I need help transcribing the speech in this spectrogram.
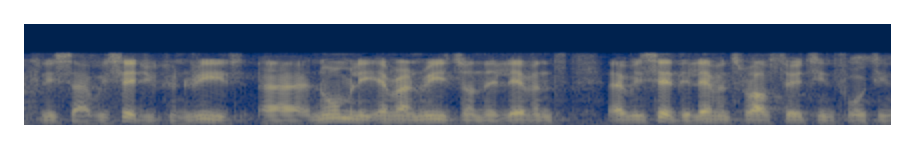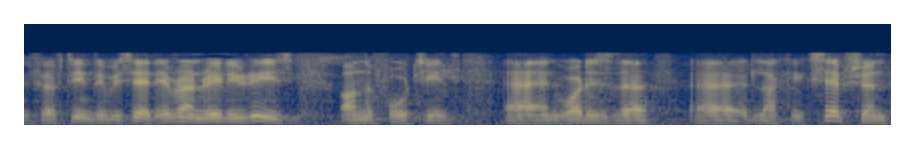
Knisa. We said you can read. Uh, normally, everyone reads on the 11th. Uh, we said the 11th, 12th, 13th, 14th, 15th. And we said everyone really reads on the 14th. Uh, and what is the uh, like exception?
